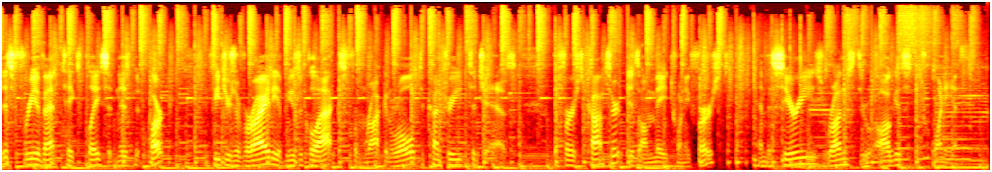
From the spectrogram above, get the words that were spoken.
This free event takes place at Nisbet Park and features a variety of musical acts from rock and roll to country to jazz. The first concert is on May 21st, and the series runs through August 20th.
